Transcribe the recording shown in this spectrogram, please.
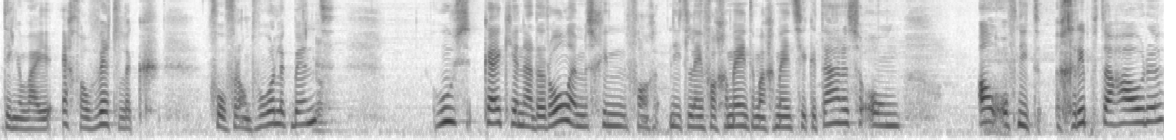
dingen waar je echt wel wettelijk voor verantwoordelijk bent. Hoe kijk je naar de rol, en misschien van, niet alleen van gemeenten, maar gemeentesecretarissen, om al of niet grip te houden,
